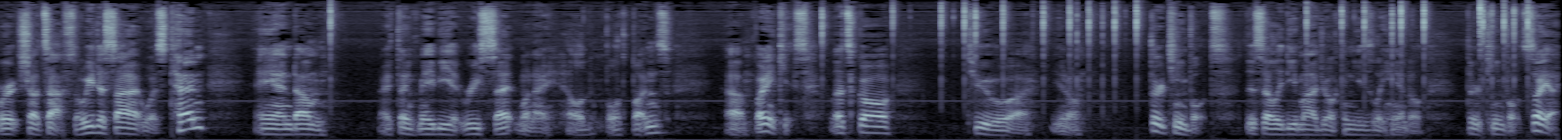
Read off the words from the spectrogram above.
where it shuts off. So we just saw it was 10, and um, I think maybe it reset when I held both buttons. Uh, but in case, let's go to, uh, you know, 13 volts. This LED module can easily handle 13 volts. So yeah,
